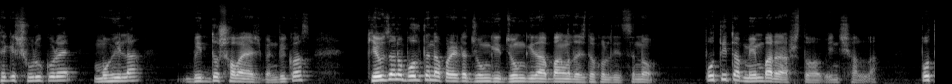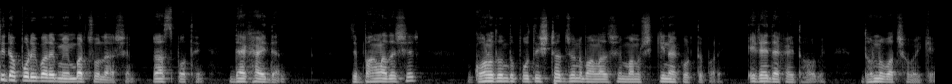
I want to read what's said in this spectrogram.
থেকে শুরু করে মহিলা, বৃদ্ধ সবাই আসবেন বিকজ কেউ যেন বলতে না পারে এটা জঙ্গি, জঙ্গিরা বাংলাদেশ দখল দিচ্ছে নো প্রতিটা মেম্বারে আসতে হবে ইনশাল্লাহ। প্রতিটা পরিবারের মেম্বার চলে আসেন রাজপথে, দেখাই দেন যে বাংলাদেশের গণতন্ত্র প্রতিষ্ঠার জন্য বাংলাদেশের মানুষ কিনা করতে পারে, এটাই দেখাইতে হবে। ধন্যবাদ সবাইকে।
